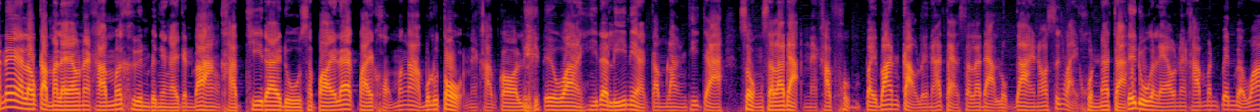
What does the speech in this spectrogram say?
ฮันแน่เรากลับมาแล้วนะครับ เมื่อคืนเป็นยังไงกันบ้างครับ ที่ได้ดูสปอยแรกไปของมังงะบุรุโตะนะครับ ก็เรียกได้ว่าฮิดาริเนี่ยกำลังที่จะส่งสลดะนะครับผมไปบ้านเก่าเลยนะ แต่สลดะหลบได้เนาะซึ่งหลายคนน่าจะได้ดูกันแล้วนะครับ มันเป็นแบบว่า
